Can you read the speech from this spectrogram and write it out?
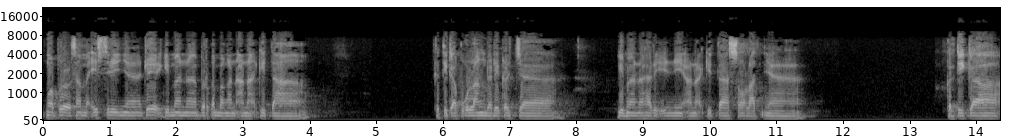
ngobrol sama istrinya, dek gimana perkembangan anak kita? Ketika pulang dari kerja, gimana hari ini anak kita sholatnya, ketika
